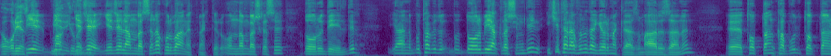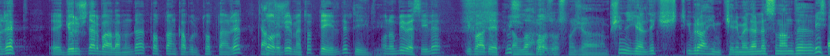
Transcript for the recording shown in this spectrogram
E, Oraya bir, bir gece ediyor. gece lambasına kurban etmektir. Ondan başkası doğru değildir. Yani bu tabi bu doğru bir yaklaşım değil. İki tarafını da görmek lazım arızanın. Ee, toptan kabul, toptan red e, görüşler bağlamında toptan kabul, toptan red Yanlış. doğru bir metot değildir. Değil, değil. Onu bir vesile ifade etmiş. Allah razı olsun hocam. Şimdi geldik İbrahim kelimelerle sınandı. Biz- şimdi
